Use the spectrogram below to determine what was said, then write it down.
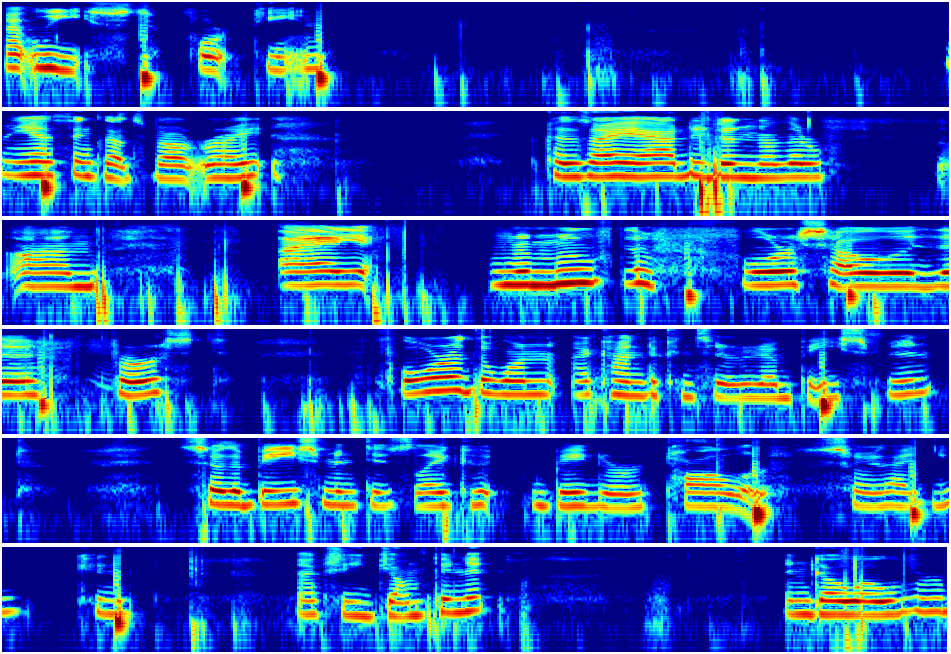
At least 14. Yeah, I think that's about right. Because I added another, um, I removed the floor so the first floor, the one I kind of considered a basement. So the basement is like bigger, taller, so that you can actually jump in it and go over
